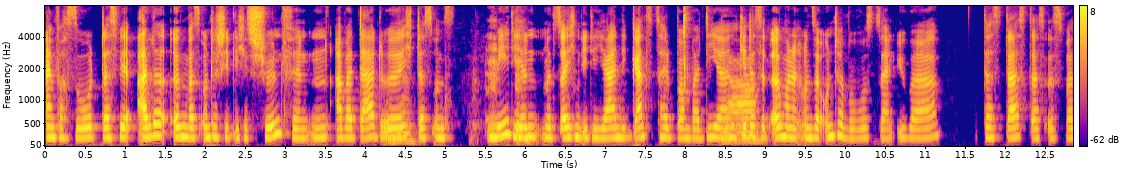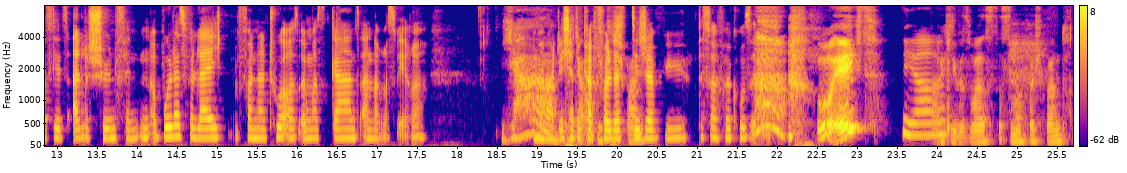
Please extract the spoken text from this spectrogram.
einfach so, dass wir alle irgendwas Unterschiedliches schön finden, aber dadurch, Mhm. dass uns Medien mit solchen Idealen die ganze Zeit bombardieren, geht das Ja. dann irgendwann in unser Unterbewusstsein über, dass das das ist, was jetzt alle schön finden, obwohl das vielleicht von Natur aus irgendwas ganz anderes wäre. Oh mein Ja. Gott, ich hatte gerade voll das. Déjà-vu. Das war voll gruselig. Oh, echt? Ja. Ich liebe sowas. Das ist immer voll spannend.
